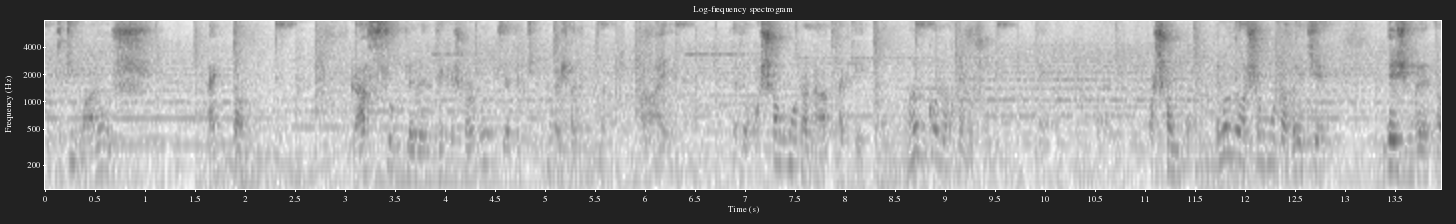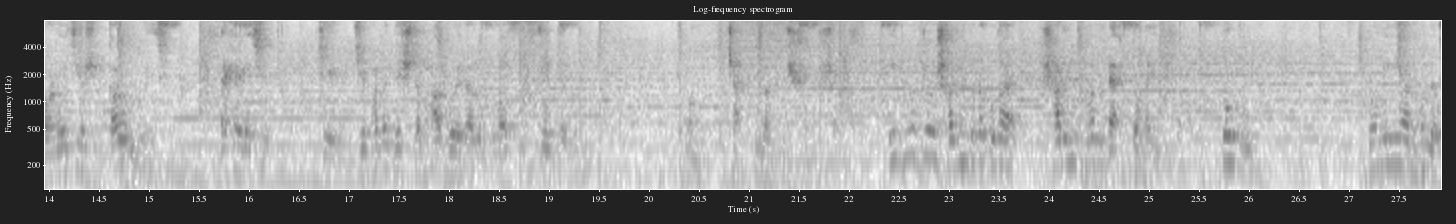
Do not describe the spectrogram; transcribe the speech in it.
প্রতিটি মানুষ একদম গ্রাসরুট লেভেল থেকে সর্বোচ্চ যাতে ঠিকভাবে স্বাধীনতা পায় যাতে অসাম্যটা না থাকে ভয়ঙ্কর রকম অসাম্য মানে আহ, এবং এই অসাম্যটা হয়েছে দেশভয়ের কারণে ঐতিহাসিক কারণ রয়েছে। দেখা গেছে যে যেভাবে দেশটা ভাগ হয়ে গেল প্রবাস এবং চাকরি বাকরির সমস্যা। এইগুলোর জন্য স্বাধীনতাটা বোধহয় শারীরিকভাবে ব্যক্ত হয়নি। তবু ডোমিনিয়ন হলেও,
